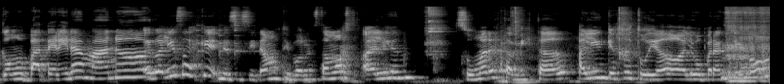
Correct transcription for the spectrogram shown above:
como para tener a mano. En realidad, ¿sabes qué? Necesitamos, tipo, necesitamos alguien, sumar esta amistad, alguien que haya estudiado algo práctico.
